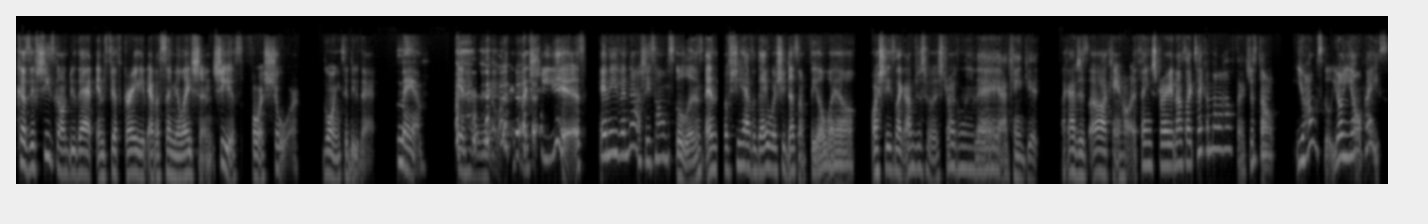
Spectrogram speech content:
because if she's going to do that in fifth grade at a simulation, she is for sure going to do that Ma'am. in her real life. Like she is. And even now, she's homeschooling. And if she has a day where she doesn't feel well, or she's like, I'm just really struggling today, I can't get, like, I just, oh, I can't hold a thing straight. And I was like, take a mental health day. Just don't, you're homeschool, you're on your own pace.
